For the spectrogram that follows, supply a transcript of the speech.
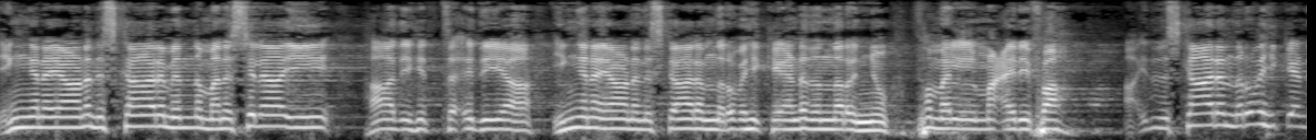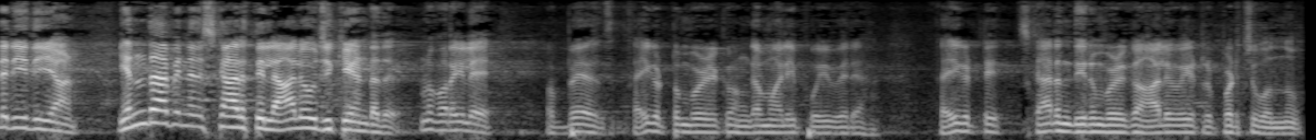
എങ്ങനെയാണ് നിസ്കാരം എന്ന് മനസ്സിലായി. ഇങ്ങനെയാണ് നിസ്കാരം നിർവഹിക്കേണ്ടതെന്നറിഞ്ഞു. ഫമൽ മഅരിഫ. ഇത് നിസ്കാരം നിർവഹിക്കേണ്ട രീതിയാണ്. എന്താ പിന്നെ നിസ്കാരത്തിൽ ആലോചിക്കേണ്ടത്? നമ്മൾ പറയില്ലേ റബ്ബേ കൈ കെട്ടുമ്പോഴേക്കും അങ്കമാലി പോയി വരാ. കൈ കെട്ടി നിസ്കാരം തീരുമ്പോഴേക്കും ആലുവയിൽ ട്രിപ്പടിച്ചു വന്നു.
